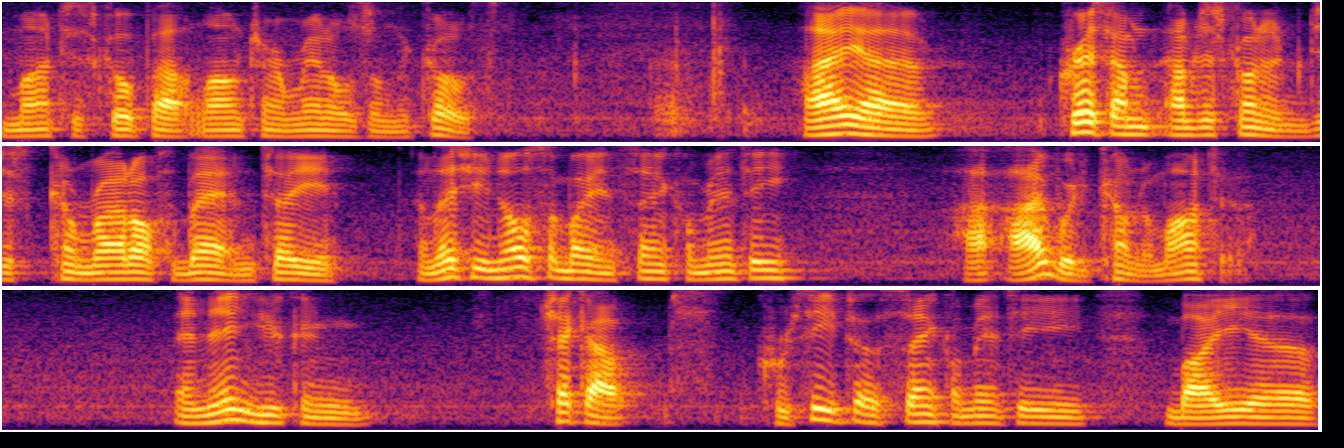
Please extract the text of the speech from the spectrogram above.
month to scope out long term rentals on the coast. I uh, Chris, I'm I'm just gonna just come right off the bat and tell you, unless you know somebody in San Clemente, I, I would come to Manta. And then you can check out Crucita, San Clemente, Bahia,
